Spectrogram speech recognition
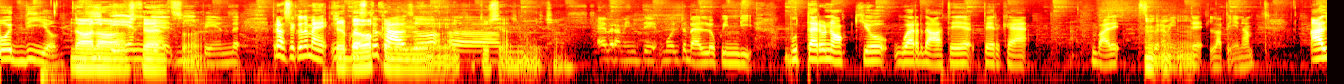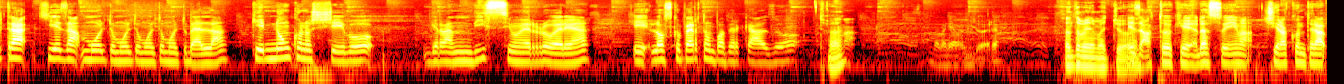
Oddio. No, no, dipende, scherzo. dipende. Però secondo me Che in questo caso ehm, entusiasma, diciamo. è veramente molto bello, quindi buttare un occhio, guardate perché vale sicuramente la pena. Altra chiesa molto molto molto molto bella che non conoscevo, grandissimo errore eh, e l'ho scoperto un po' per caso, Cioè? ma Santa Maria Maggiore. Santa Maria Maggiore. Esatto, che adesso Ema ci racconterà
